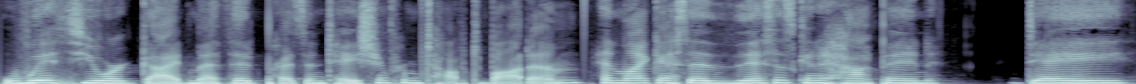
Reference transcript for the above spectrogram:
with your guide method presentation from top to bottom. And like I said, this is going to happen day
